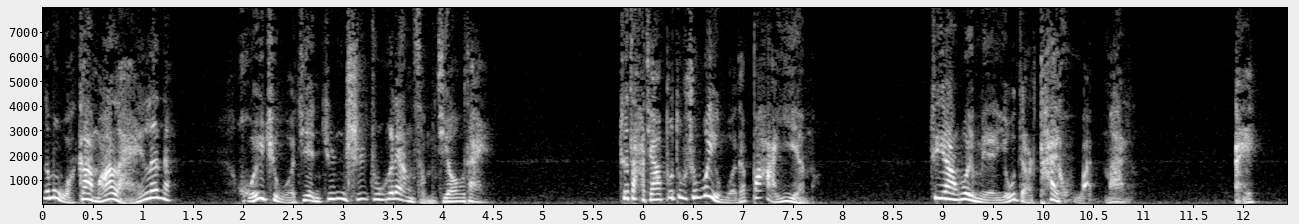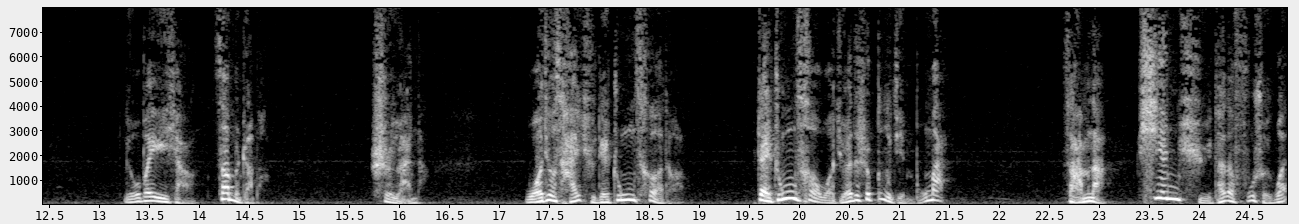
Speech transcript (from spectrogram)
那么我干嘛来了呢？回去我见军师诸葛亮怎么交代？这大家不都是为我的霸业吗？这样未免有点太缓慢了。哎，刘备一想，这么着吧，世元呐，我就采取这中策得了。这中策我觉得是不紧不慢。咱们呢，先取他的涪水关，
